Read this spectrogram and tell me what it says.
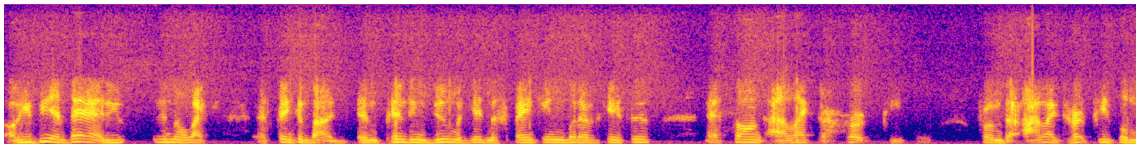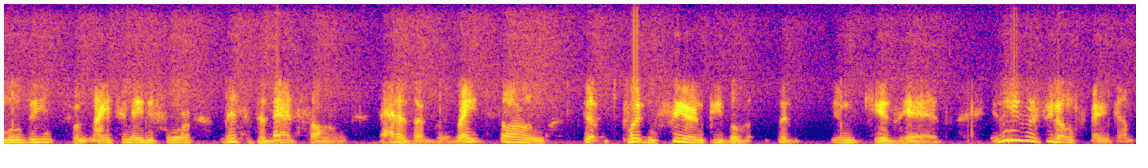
oh, you being bad, you you know, like thinking about impending doom or getting a spanking, whatever the case is. That song, I like to hurt people. From the I Like to Hurt People movie from 1984. Listen to that song. That is a great song, putting fear in people, put in kids' heads. And even if you don't spank them,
